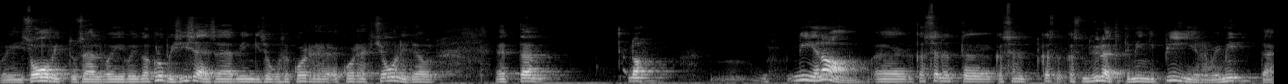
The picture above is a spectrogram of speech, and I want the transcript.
või soovitusel või, või ka klubisisese mingisuguse kor-, korrektsiooni teol. et ähm, noh, nii ja naa, äh, kas see nüüd, kas see nüüd, kas, kas nüüd ületati mingi piir või mitte.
